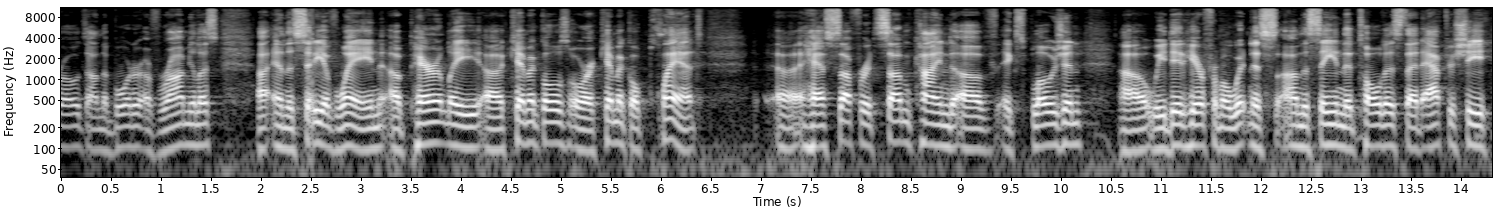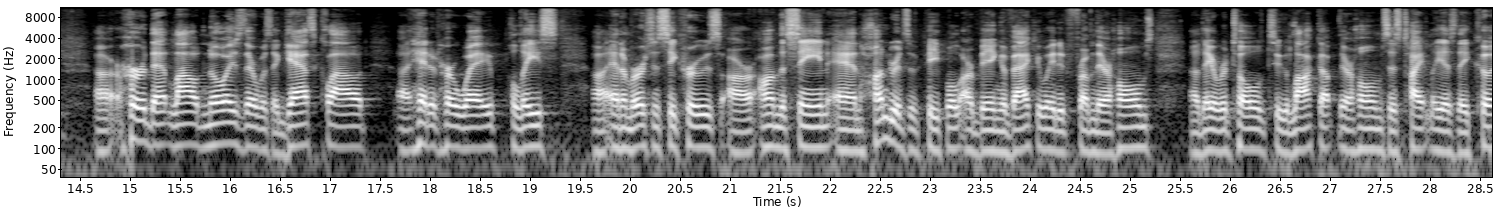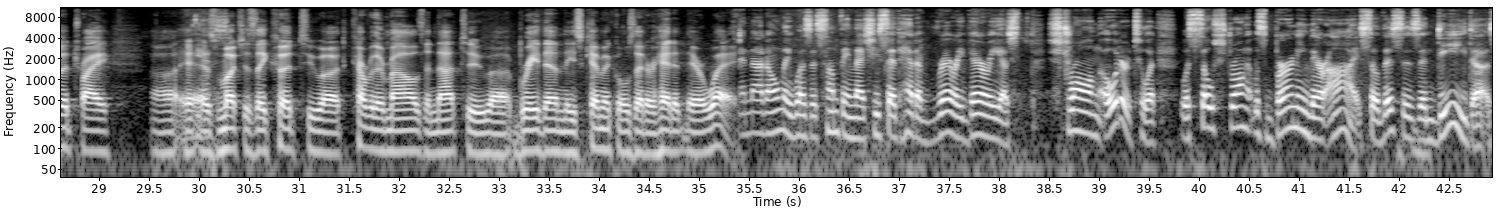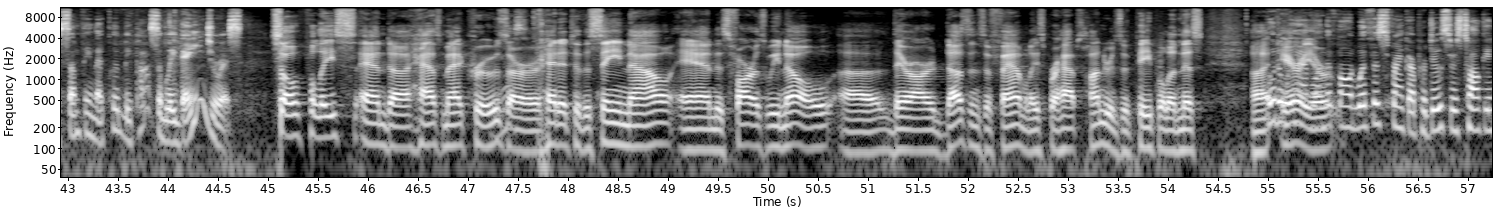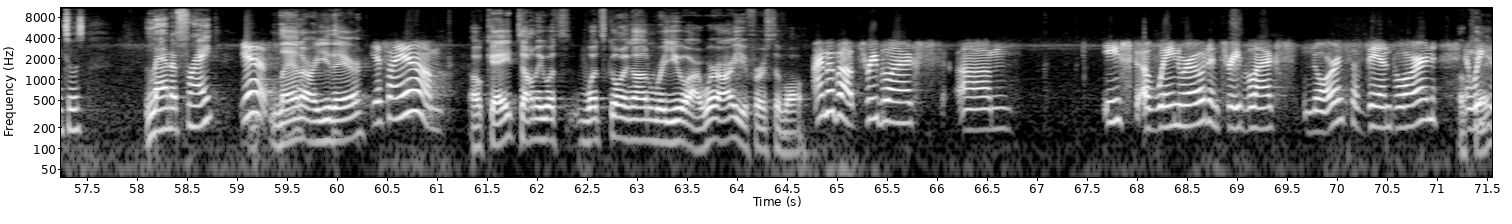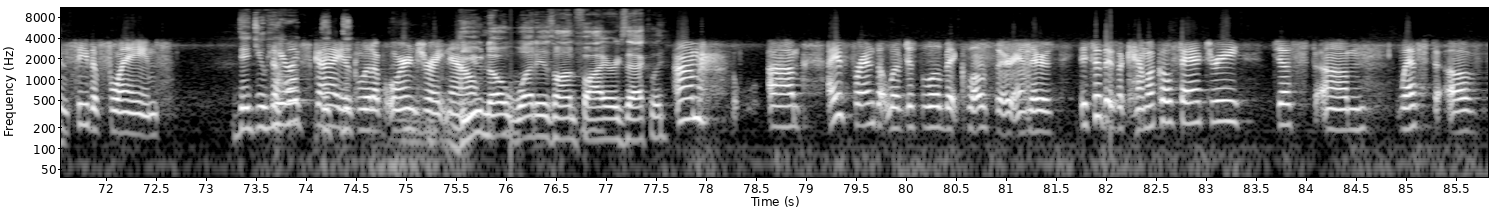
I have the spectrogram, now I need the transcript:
roads on the border of Romulus uh, and the city of Wayne. Apparently, uh, chemicals or a chemical plant uh, has suffered some kind of explosion. Uh, we did hear from a witness on the scene that told us that after she uh, heard that loud noise, there was a gas cloud uh, headed her way. Police and emergency crews are on the scene, and hundreds of people are being evacuated from their homes. they were told to lock up their homes as tightly as they could, try uh, yes. as much as they could to, uh, cover their mouths and not to uh, breathe in these chemicals that are headed their way. And not only was it something that she said had a very, very uh, strong odor to it, it was so strong it was burning their eyes. So this is indeed uh, something that could be possibly dangerous. So police and uh, hazmat crews yes. are headed to the scene now, and as far as we know, there are dozens of families, perhaps hundreds of people in this area. Who do we have on the phone with us? Frank, our producer, is talking to us. Lana Frank? Yes. Lana, are you there? Yes, I am. Okay, tell me what's what's going on where you are. Where are you, first of all? I'm about three blocks um, east of Wayne Road and three blocks north of Van Born, okay. and we can see the flames. Did you the hear? The whole sky did, did, is lit up orange right now. Do you know what is on fire exactly? Um, um, I have friends that live just a little bit closer, and there's they said there's a chemical factory just um, west of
